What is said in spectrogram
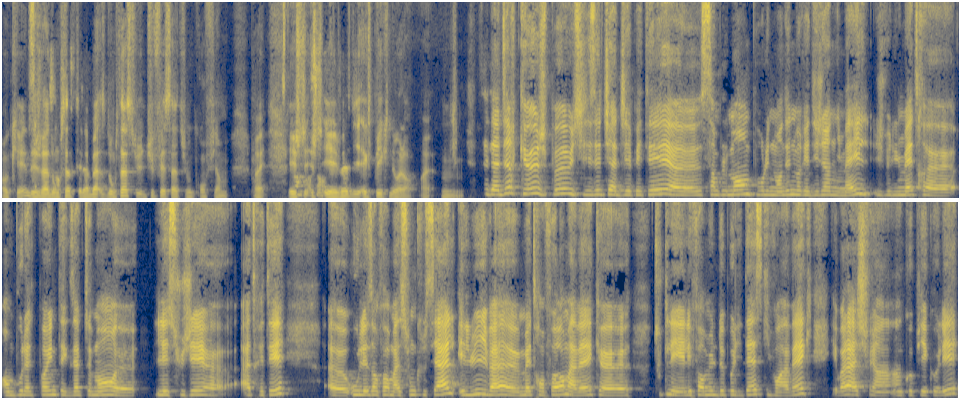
Ok, déjà, donc ça, c'est la base. Donc, ça, tu, fais ça, tu me confirmes. Ouais. Et, vas-y, explique-nous alors. Mmh. C'est-à-dire que je peux utiliser ChatGPT euh, simplement pour lui demander de me rédiger un email. Je vais lui mettre euh, en bullet point exactement euh, les sujets à traiter ou les informations cruciales. Et lui, il va mettre en forme avec toutes les, formules de politesse qui vont avec. Et voilà, je fais un, un copier-coller.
